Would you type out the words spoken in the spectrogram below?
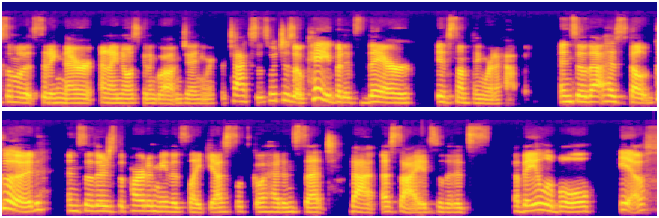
some of it's sitting there and I know it's going to go out in January for taxes, which is okay, but it's there if something were to happen. And so that has felt good. And so there's the part of me that's like, yes, let's go ahead and set that aside so that it's available if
